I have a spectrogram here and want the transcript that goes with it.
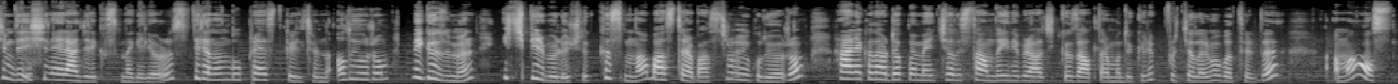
Şimdi işin eğlenceli kısmına geliyoruz. Stila'nın bu pressed glitter'ını alıyorum ve gözümün iç 1 bölü 3'lük kısmına bastıra bastıra uyguluyorum. Her ne kadar dökmemeye çalışsam da yine birazcık göz altlarıma dökülüp fırçalarımı batırdı. Ama olsun.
